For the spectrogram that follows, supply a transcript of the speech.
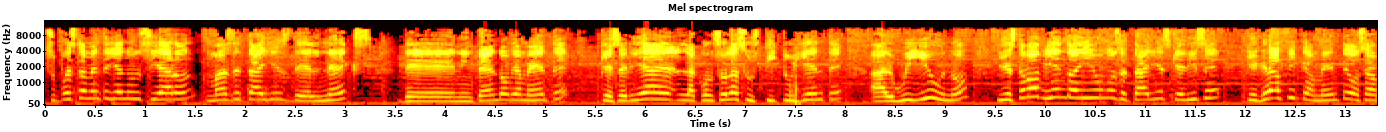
supuestamente ya anunciaron más detalles del Next de Nintendo, obviamente que sería la consola sustituyente al Wii U, ¿no? Y estaba viendo ahí unos detalles que dice que gráficamente, o sea,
